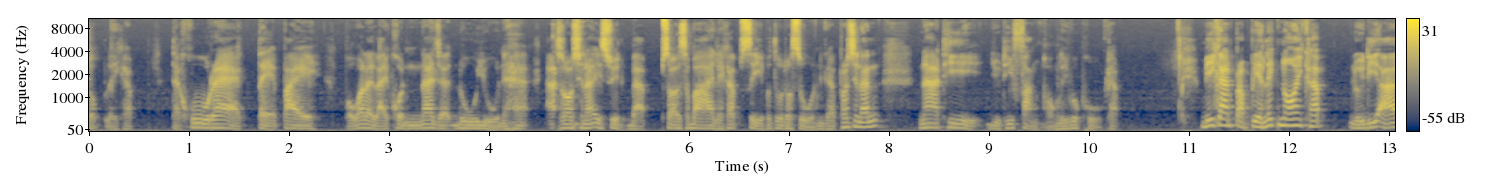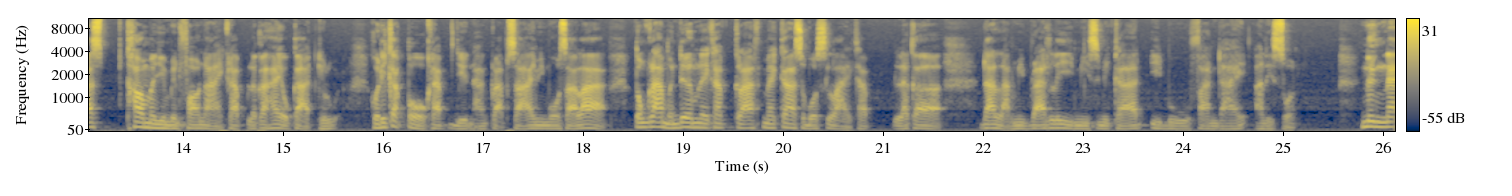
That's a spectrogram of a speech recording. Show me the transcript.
จบเลยครับ แต่คู่แรกเตะไปผมว่าหลาย ๆ คนน่าจะดูอยู่นะฮะอาร์เซนอลชนะอิสวิตแบบสบายๆเลยครับ4ประตูต่อศูนย์ครับเพราะฉะนั้นหน้าที่อยู่ที่ฝั่งของลิเวอร์พูลครับมีการปรับเปลี่ยนเล็กน้อยครับหลุยดีอาร์สเข้ามายืนเป็นฟอร์นายครับแล้วก็ให้โอกาสโคดิกักโปครับยืนทางกลับซ้ายมีโมซาร่าตรงกลางเหมือนเดิมเลยครับกราฟแมกกาสโบสไลครับแล้วก็ด้านหลังมีแบรดลีย์มีสมิการ์ดอีบูฟานไดอาริสันหนึ่งใน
